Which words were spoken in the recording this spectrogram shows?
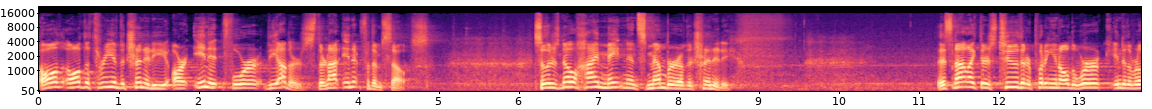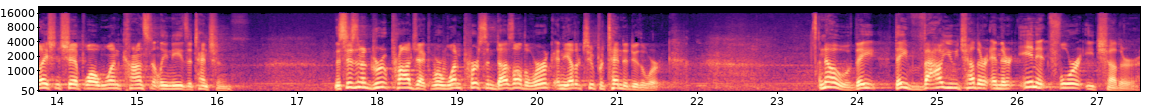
All, all the three of the Trinity are in it for the others, they're not in it for themselves. So there's no high maintenance member of the Trinity. It's not like there's two that are putting in all the work into the relationship while one constantly needs attention. This isn't a group project where one person does all the work and the other two pretend to do the work. No, they, they value each other and they're in it for each other.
